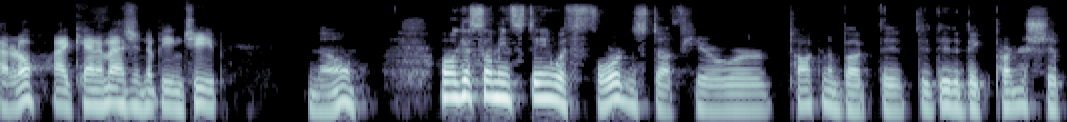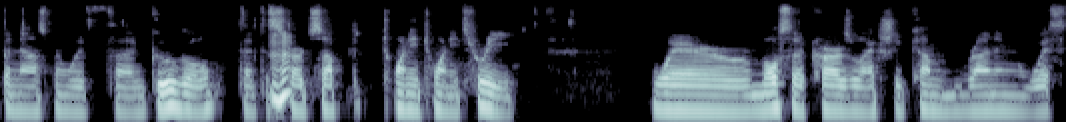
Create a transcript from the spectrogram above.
I don't know. I can't imagine it being cheap. No. Well, I guess I mean staying with Ford and stuff here. We're talking about the they did a big partnership announcement with uh, Google that Mhm. starts up 2023, where most of the cars will actually come running with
